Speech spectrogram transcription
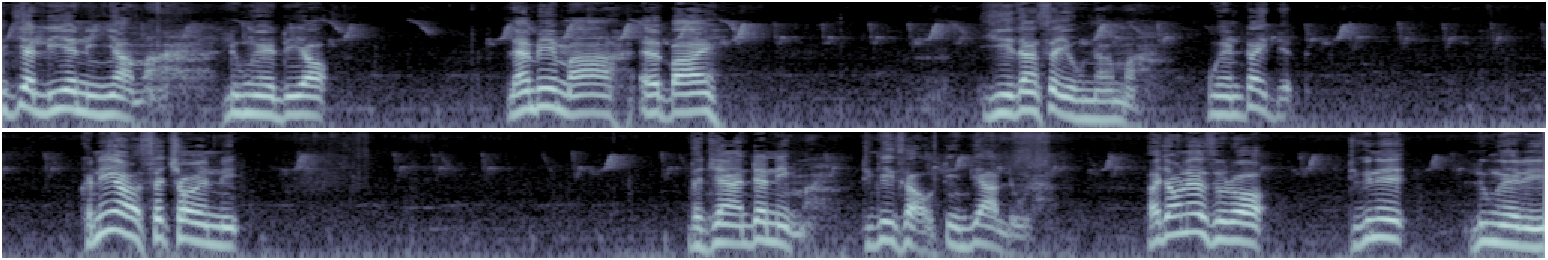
အကျက်၄ရက်နေ့ညမှာလူငယ်တယောက်လမ်းဘေးမှာအပိုင်းရေတန်းစက်ယုံနားမှာဝင်တိုက်ပြခဏရော16ရက်နေ့တကြံအတက်နေ့မှာ ဒီကိစ္စကိုတင်ပြလိုတာ။ဘာကြောင့်လဲဆိုတော့ဒီကနေ့လူငယ်တွေ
